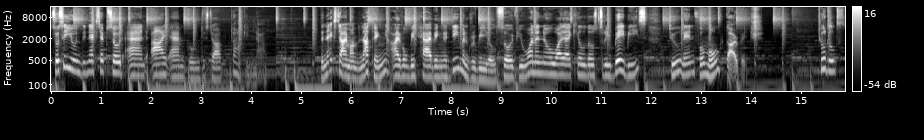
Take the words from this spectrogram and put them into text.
So, see you in the next episode, and I am going to stop talking now. The next time on Nothing, I will be having a demon reveal. So, if you want to know why I killed those three babies, tune in for more garbage. Toodles.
